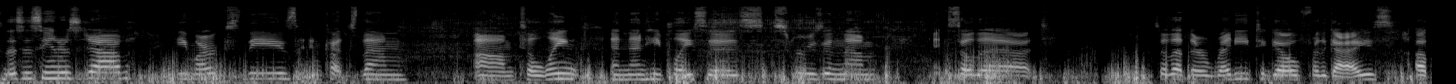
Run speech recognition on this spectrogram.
This is Sanders' job. He marks these and cuts them um, to length and then he places screws in them so that so that they're ready to go for the guys up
